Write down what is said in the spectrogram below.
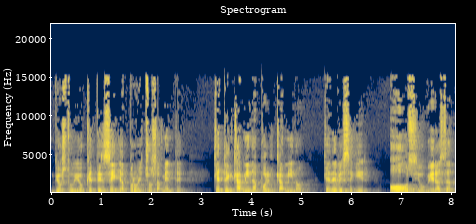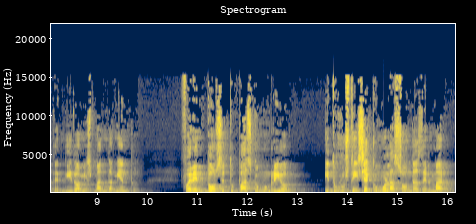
Dios tuyo, que te enseña provechosamente, que te encamina por el camino que debes seguir. Oh, si hubieras atendido a mis mandamientos, fuera entonces tu paz como un río y tu justicia como las ondas del mar,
